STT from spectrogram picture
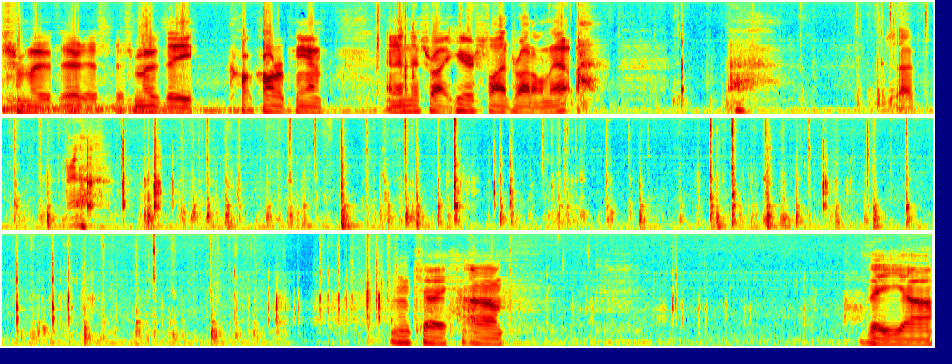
just remove, there it is, just remove the carter pin, and then this right here slides right on that. So, yeah. Okay, um, the, uh,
